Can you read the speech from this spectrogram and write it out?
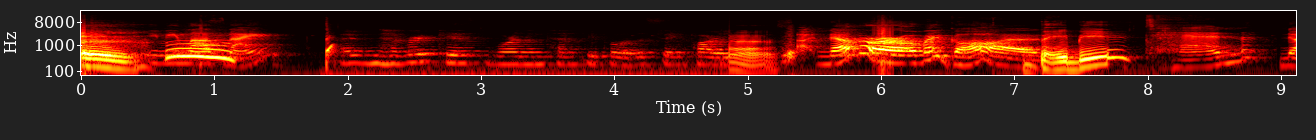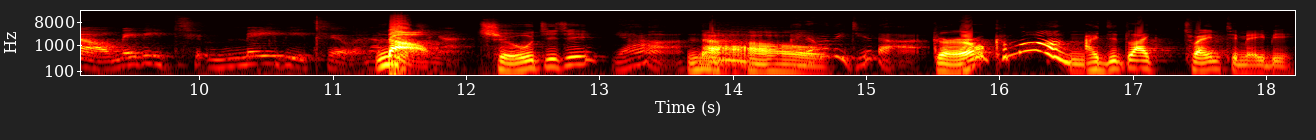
you mean last night? I've never kissed more than 10 people at the same party. yes. Uh, never. Oh my god. Baby? Ten? No, maybe two. Maybe two. And No. Two, Gigi? Yeah. No. I don't really do that. Girl, come on. I did like 20 maybe.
